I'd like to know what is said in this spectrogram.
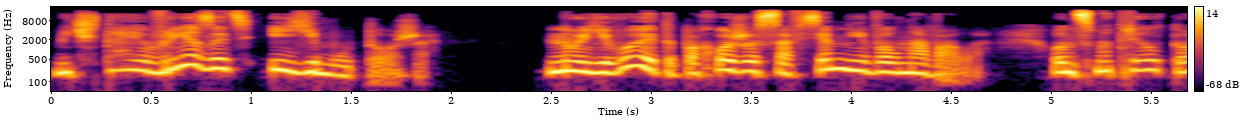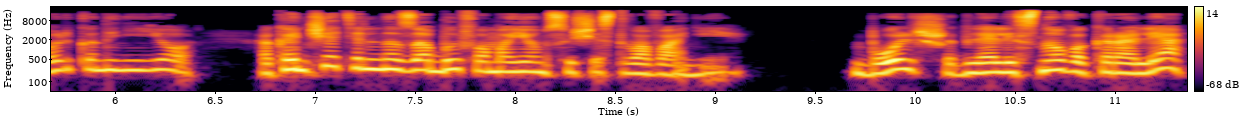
мечтая врезать и ему тоже. Но его это, похоже, совсем не волновало. Он смотрел только на нее, окончательно забыв о моем существовании. Больше для лесного короля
